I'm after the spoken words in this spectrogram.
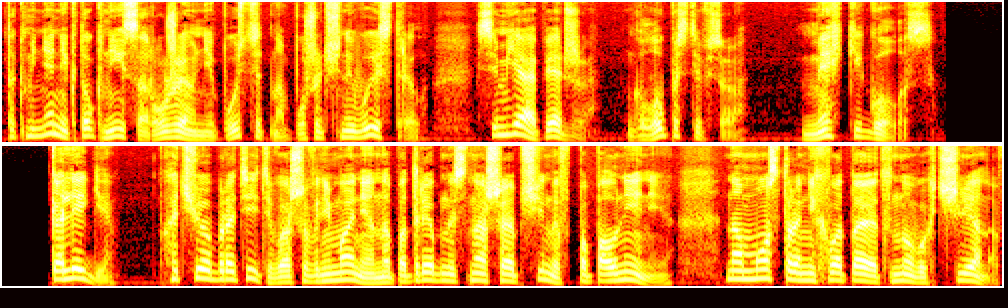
Так меня никто к ней с оружием не пустит на пушечный выстрел. Семья, опять же. Глупости все. Мягкий голос. Коллеги, хочу обратить ваше внимание на потребность нашей общины в пополнении. Нам остро не хватает новых членов.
